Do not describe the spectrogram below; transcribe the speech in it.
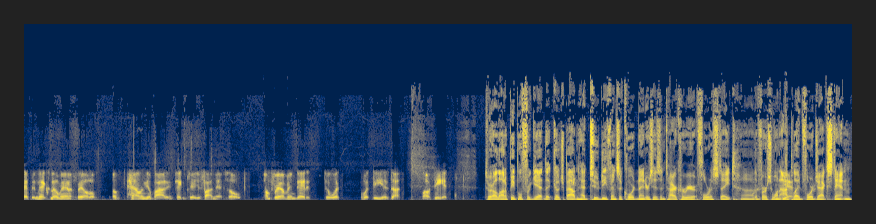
at the next level NFL of, of handling your body and taking care of your finance. So I'm forever indebted to what what D has done or did. Terrell, a lot of people forget that Coach Bowden had two defensive coordinators his entire career at Florida State. Uh, the first one I played for, Jack Stanton,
